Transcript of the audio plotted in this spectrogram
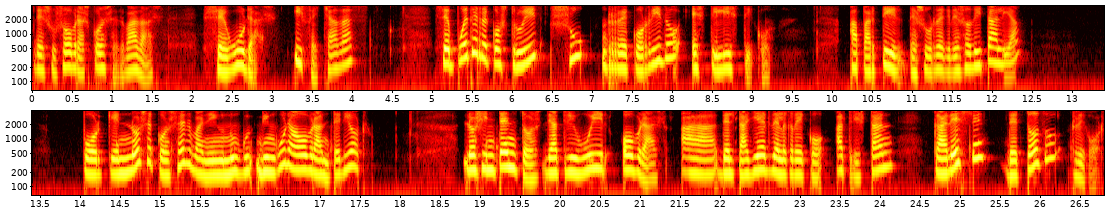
de sus obras conservadas, seguras y fechadas, se puede reconstruir su recorrido estilístico a partir de su regreso de Italia, porque no se conserva ninguna obra anterior. Los intentos de atribuir obras del taller del Greco a Tristán carecen de todo rigor.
